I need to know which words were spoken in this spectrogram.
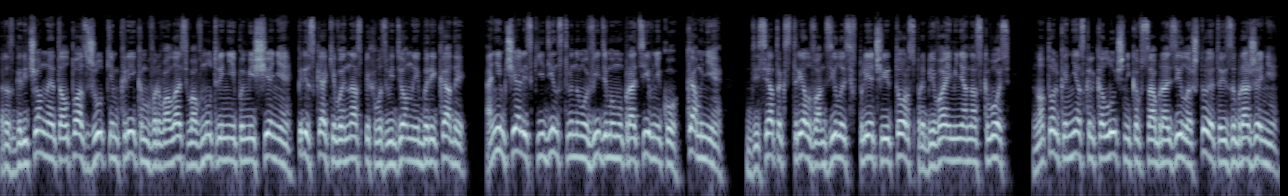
Разгоряченная толпа с жутким криком ворвалась во внутренние помещения, перескакивая наспех возведенные баррикады. Они мчались к единственному видимому противнику – ко мне. Десяток стрел вонзилось в плечи и торс, пробивая меня насквозь, но только несколько лучников сообразило, что это изображение.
